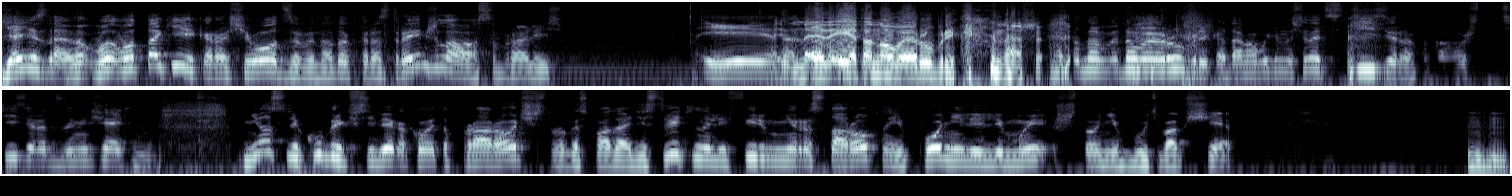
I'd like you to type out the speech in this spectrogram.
Я не знаю, ну, вот, вот такие, короче, отзывы на доктора Стрэнджлова собрались. И, да, Э, И давайте. это новая рубрика наша. Это нов- новая рубрика, да, мы будем начинать с тизера, потому что тизер это замечательно. Нес ли Кубрик в себе какое-то пророчество, господа? Действительно ли фильм нерасторопный и поняли ли мы что-нибудь вообще? Мгм.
